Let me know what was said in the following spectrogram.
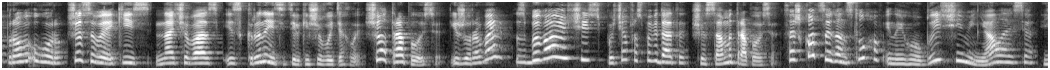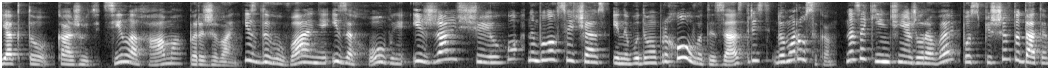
підняв брови угору. Що це ви якісь, наче вас із криниці тільки що витягли? Що трапилося? І журавель, збиваючись, почав розповідати, що саме трапилося. Сашко циган слухав, і на його обличчі мінялася, як то кажуть, ціла гама переживань. І здивування, і захоплення, і жаль, що його не було в цей час. І не будемо приховувати заздрість до Марусика. На закінчення журавель поспішив додати:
